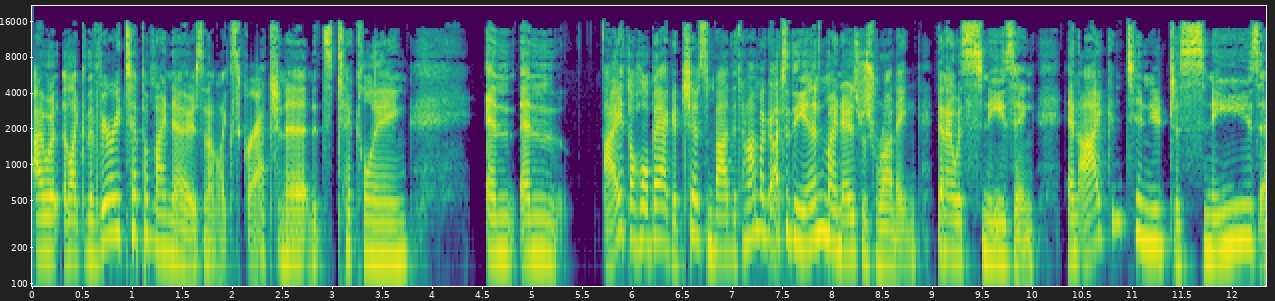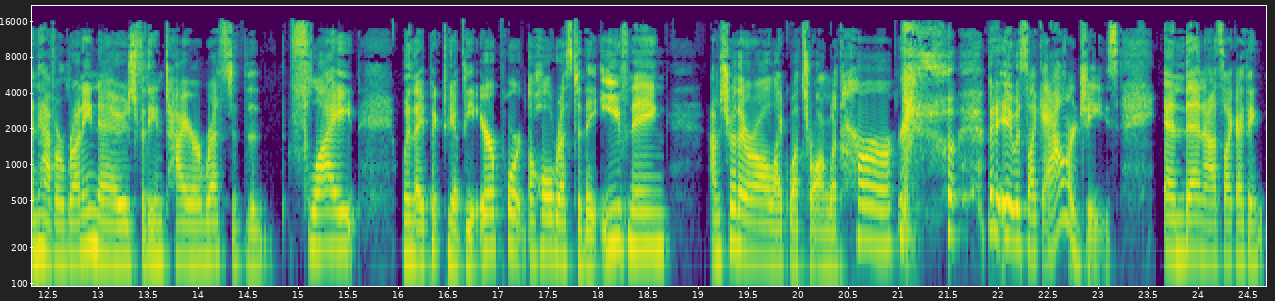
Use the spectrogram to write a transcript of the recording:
I was like the very tip of my nose, and I'm like scratching it, and it's tickling. And and I ate the whole bag of chips. And by the time I got to the end, my nose was running. Then I was sneezing. And I continued to sneeze and have a runny nose for the entire rest of the flight. When they picked me up the airport, the whole rest of the evening. I'm sure they were all like, what's wrong with her? but it was like allergies. And then I was like, I think,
